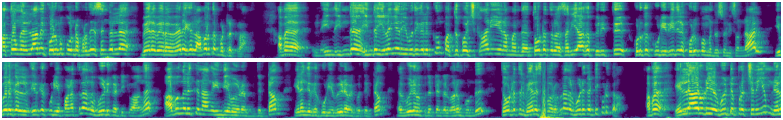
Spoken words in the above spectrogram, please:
மற்றவங்க எல்லாமே கொழும்பு போன்ற பிரதேசங்கள்ல வேற வேற வேலைகள் அமர்த்தப்பட்டிருக்கிறாங்க. அப்போ இந்த இந்த இந்த இளைஞர் யுவதிகளுக்கும் பத்து போச்சு காணியை நம்ம அந்த தோட்டத்தில் சரியாக பிரித்து கொடுக்கக்கூடிய ரீதியில் கொடுப்போம் என்று சொல்லி சொன்னால் இவர்கள் இருக்கக்கூடிய பணத்தில் அங்கே வீடு கட்டிக்குவாங்க. அவங்களுக்கு நாங்கள் இந்திய வீடமைப்பு திட்டம் இலங்கை இருக்கக்கூடிய வீடமைப்பு திட்டம் வீடமைப்பு திட்டங்கள் வரும் கொண்டு தோட்டத்தில் வேலை செய்பவர்கள் நாங்கள் வீடு கட்டி கொடுக்கலாம். அப்ப எல்லாருடைய வீட்டு பிரச்சனையும் நில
